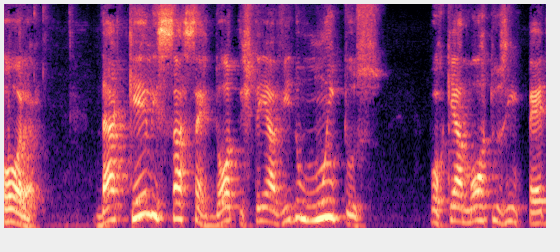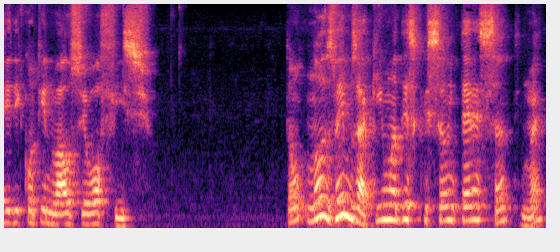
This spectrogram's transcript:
Ora, daqueles sacerdotes tem havido muitos, porque a morte os impede de continuar o seu ofício. Então, nós vemos aqui uma descrição interessante, não é?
